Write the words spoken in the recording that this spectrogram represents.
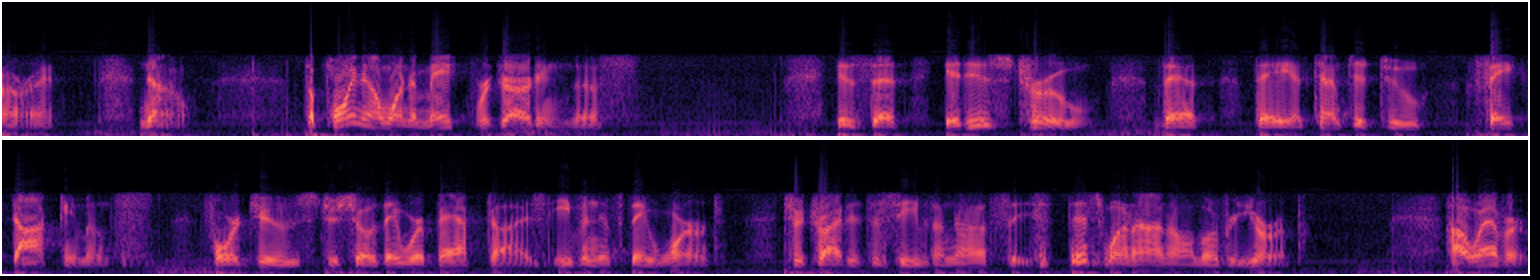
All right. Now, the point I want to make regarding this is that it is true that they attempted to fake documents for Jews to show they were baptized, even if they weren't, to try to deceive the Nazis. This went on all over Europe. However,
